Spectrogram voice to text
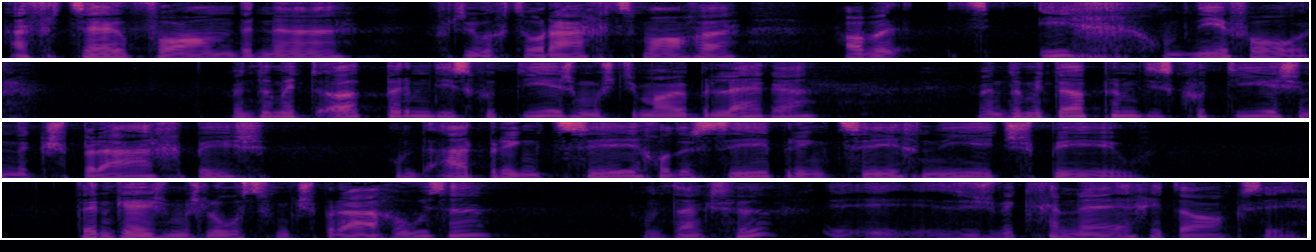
Er erzählt von anderen, versucht so recht zu machen. Aber das Ich kommt nie vor. Wenn du mit jemandem diskutierst, musst du dir mal überlegen, wenn du mit jemandem diskutierst, in einem Gespräch bist und er bringt sich oder sie bringt sich nie ins Spiel, dann gehst du am Schluss vom Gespräch raus und denkst, es war wirklich eine Nähe da. Gewesen.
